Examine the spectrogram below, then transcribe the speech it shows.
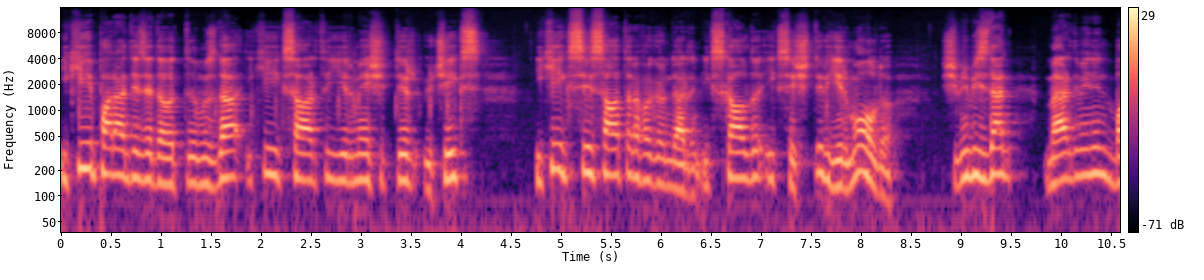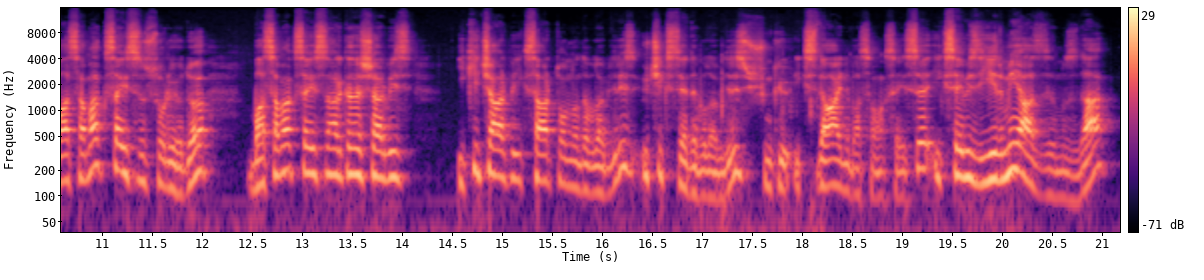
2'yi paranteze dağıttığımızda 2x artı 20 eşittir 3x. 2x'i sağ tarafa gönderdim. x kaldı. x eşittir 20 oldu. Şimdi bizden merdivenin basamak sayısını soruyordu. Basamak sayısını arkadaşlar biz 2 çarpı x artı 10'la da bulabiliriz. 3x'e de bulabiliriz. Çünkü x de aynı basamak sayısı. x'e biz 20 yazdığımızda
